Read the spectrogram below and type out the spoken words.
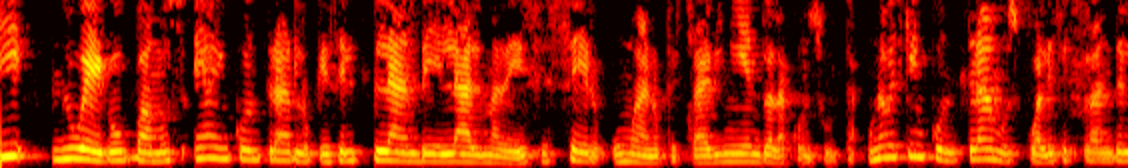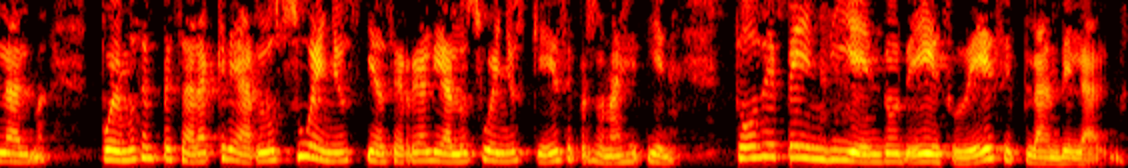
Y luego vamos a encontrar lo que es el plan del alma de ese ser humano que está viniendo a la consulta. Una vez que encontramos cuál es el plan del alma, podemos empezar a crear los sueños y hacer realidad los sueños que ese personaje tiene. Todo dependiendo de eso, de ese plan del alma.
